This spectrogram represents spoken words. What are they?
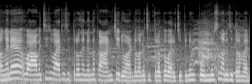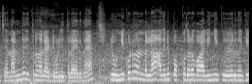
അങ്ങനെ വാവച്ച് വരച്ച ചിത്രം തന്നെ ഒന്ന് കാണിച്ചു തരുവാണ്ട് നല്ല ചിത്രമൊക്കെ വരച്ചു. പിന്നെ പൊന്നൂസ് നല്ല ചിത്രം വരച്ചത് നല്ല ചിത്രം നല്ല അടിപൊളി ചിത്രമായിരുന്നേ. പിന്നെ ഉണ്ണിക്കുട്ടനുണ്ടല്ലോ അതിന് പൊക്കത്തോടെ വലിഞ്ഞ് കയറി നോക്കി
